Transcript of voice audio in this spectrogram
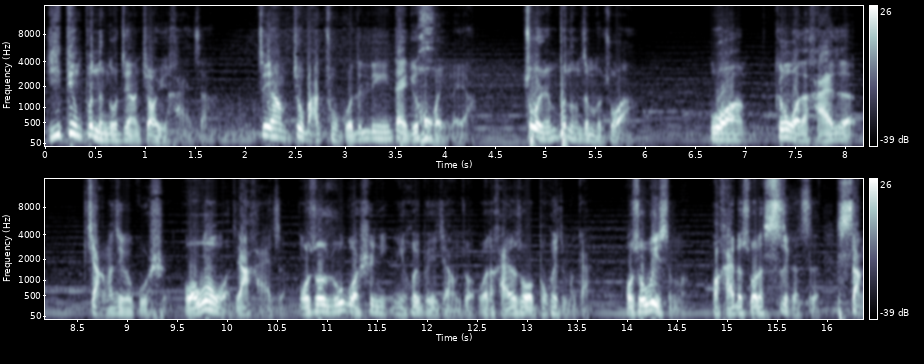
一定不能够这样教育孩子啊，这样就把祖国的另一代给毁了呀！做人不能这么做啊！我跟我的孩子。讲了这个故事，我问我家孩子，我说如果是你，你会不会这样做？我的孩子说，我不会这么干。我说为什么？我孩子说了四个字：丧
